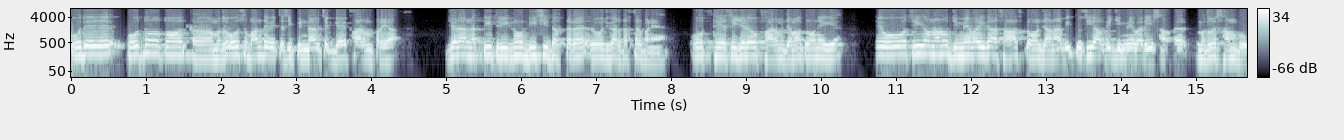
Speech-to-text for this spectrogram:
ਉਹਦੇ ਉਦੋਂ ਤੋਂ ਅਹ, ਮਤਲਬ ਉਹ ਸਬੰਧ ਦੇ ਵਿੱਚ ਅਸੀਂ ਪਿੰਡਾਂ ਵਿੱਚ ਗਏ, ਫਾਰਮ ਭਰਿਆ। ਜਿਹੜਾ 29 ਤਰੀਕ ਨੂੰ ਡੀਸੀ ਦਫ਼ਤਰ, ਰੋਜ਼ਗਾਰ ਦਫ਼ਤਰ ਬਣਿਆ, ਉੱਥੇ ਅਸੀਂ ਜਿਹੜੇ ਉਹ ਫਾਰਮ ਜਮ੍ਹਾਂ ਕਰਾਉਣੇ ਗਏ ਤੇ ਉਹ ਅਸੀਂ ਉਹਨਾਂ ਨੂੰ ਜ਼ਿੰਮੇਵਾਰੀ ਦਾ ਅਹਿਸਾਸ ਕਰਾਉਣ ਜਾਣਾ ਵੀ ਤੁਸੀਂ ਆਪਦੀ ਜ਼ਿੰਮੇਵਾਰੀ ਮਤਲਬ ਸੰਭੋ।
